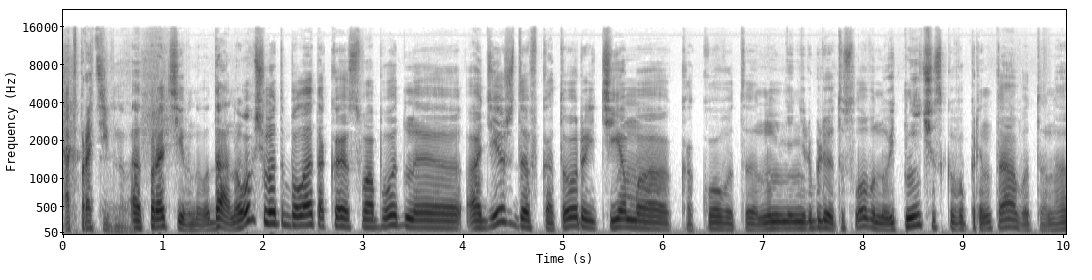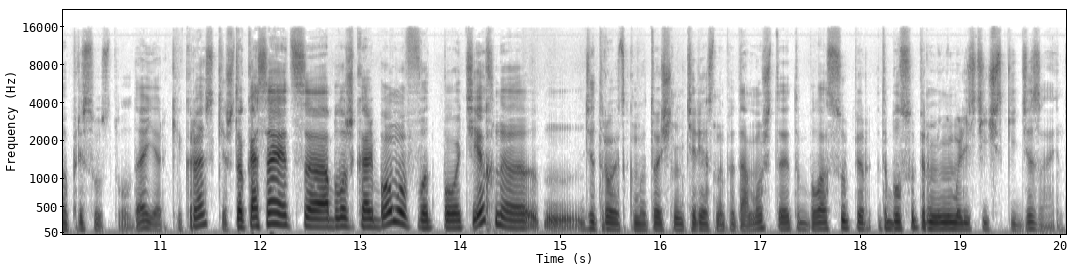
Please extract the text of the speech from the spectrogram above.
От противного. От противного, да. Но, в общем, это была такая свободная одежда, в которой тема какого-то, ну, я не люблю это слово, но этнического принта, вот она присутствовала, да, яркие краски. Что касается обложек альбомов, вот по техно детройтскому это очень интересно, потому что это была супер, это был супер минималистический дизайн.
